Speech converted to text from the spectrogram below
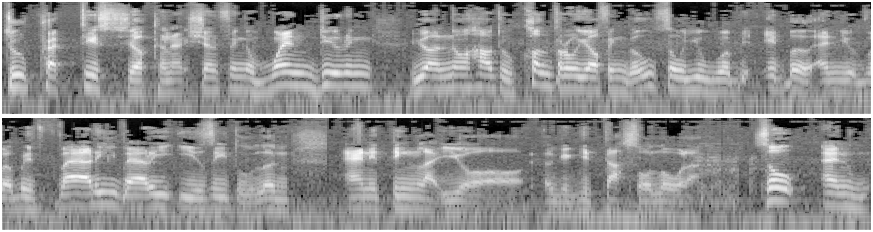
to practice your connection finger when during you know how to control your finger so you will be able and you will be very very easy to learn anything like your uh, guitar solo lah. so and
